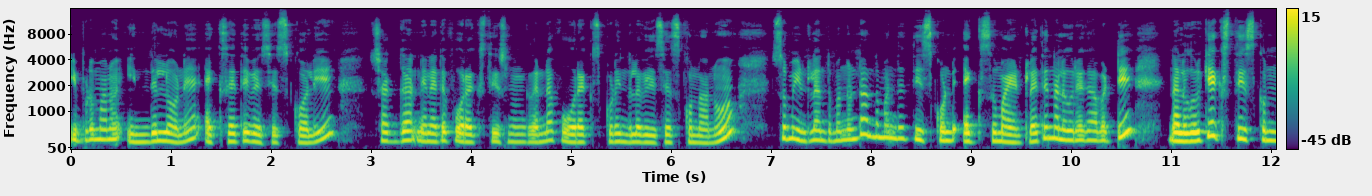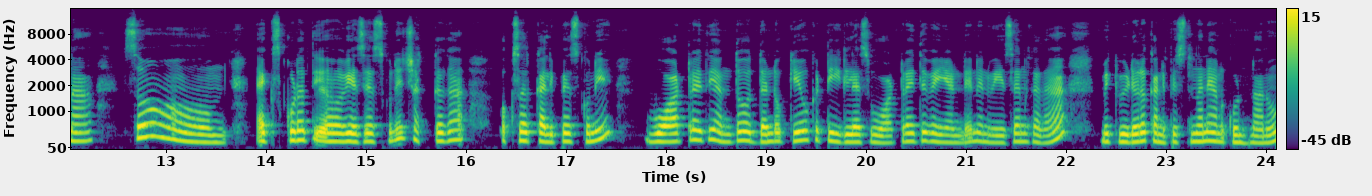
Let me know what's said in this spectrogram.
ఇప్పుడు మనం ఇందులోనే ఎగ్స్ అయితే వేసేసుకోవాలి. చక్కగా నేనైతే ఫోర్ ఎగ్స్ తీసుకున్నాను కదండి. ఆ ఫోర్ ఎగ్స్ కూడా ఇందులో వేసేసుకున్నాను. సో మీ ఇంట్లో ఎంతమంది ఉంటే అంతమంది తీసుకోండి. ఎగ్స్ మా ఇంట్లో అయితే నలుగురే కాబట్టి నలుగురికి ఎగ్స్ తీసుకున్నా. సో ఎగ్స్ కూడా వేసేసుకుని చక్కగా ఒకసారి కలిపేసుకుని వాటర్ అయితే ఎంతో వద్దండి. ఒకే ఒక టీ గ్లాస్ వాటర్ అయితే వేయండి. నేను వేసాను కదా! మీకు వీడియోలో కనిపిస్తుందని అనుకుంటున్నాను.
